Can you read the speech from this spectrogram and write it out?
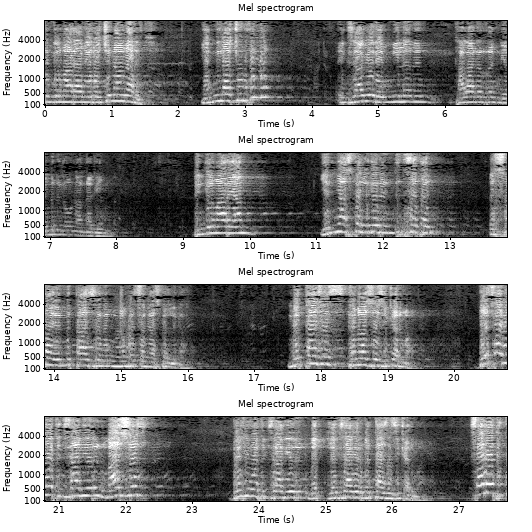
ድንግል ማርያም ሄደችና ምን አለች? የሚላችሁን ሁሉ እግዚአብሔር የሚለንን ካላደረግን የምንለውን አናገኝም። ድንግል ማርያም የሚያስፈልገንን እንድትሰጠን እሷ የምታዘንን መፈጸም ያስፈልጋል። መታዘዝ ከማዘዝ ይቀድማል። በጸሎት እግዚአብሔርን ማዘዝ፣ በሕይወት እግዚአብሔርን ለእግዚአብሔር መታዘዝ ይቀድማል። ጸሎት እኮ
